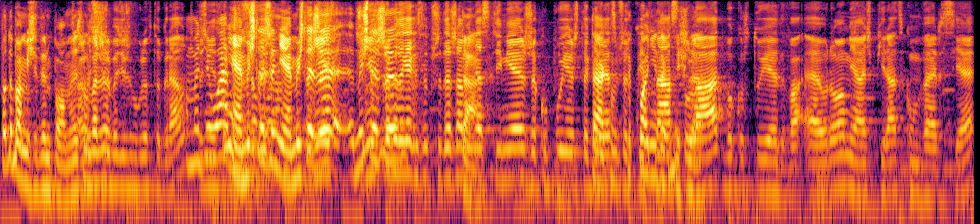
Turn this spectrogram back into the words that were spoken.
podoba mi się ten pomysł. Ale myślisz, że będziesz w ogóle w to grał? Będzie to ładny. Nie, jest- myślę, że nie. Myślę, to nie że- jest- myślę, nie jest że- tak jak ze sprzedażami Tak. na Steamie, że kupujesz tę Tak, grę sprzed dokładnie tak 15 myślę. lat, bo kosztuje 2 euro, miałeś piracką wersję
